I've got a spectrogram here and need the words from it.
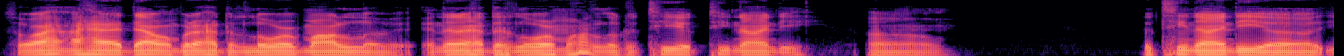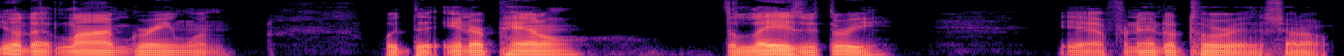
So I, I, had that one, but I had the lower model of it, and then I had the lower model of the T T ninety, um, the T ninety, uh, you know that lime green one with the inner panel, the laser three. Yeah, Fernando Torres. Shout out.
